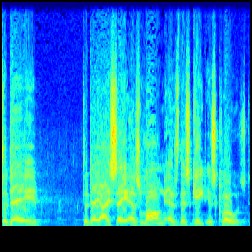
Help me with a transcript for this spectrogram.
today, today I say as long as this gate is closed,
